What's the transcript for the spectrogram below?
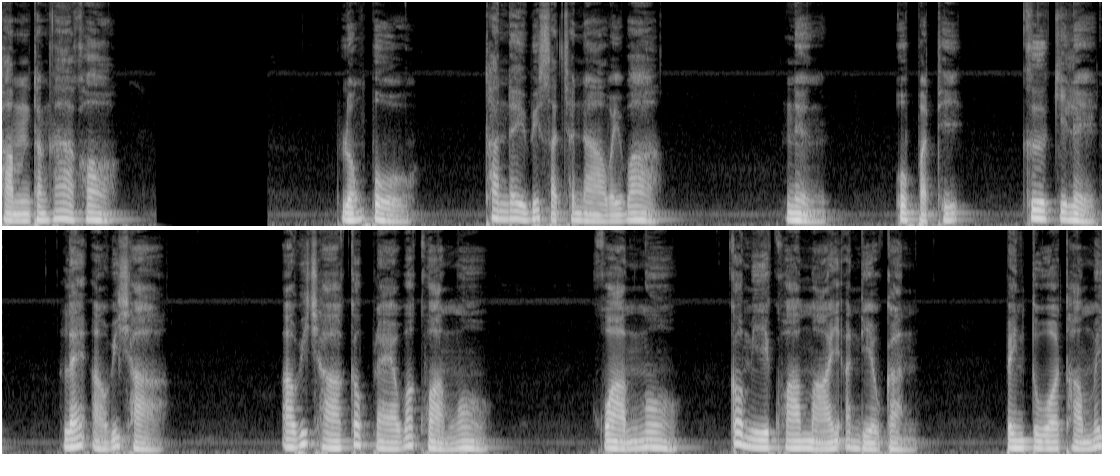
ธรรมทั้งห้าข้อ หลวงปู่ท่านได้วิสัชนาไว้ว่า 1. อุปธิ คือกิเลส และอวิชชาอาวิชชาก็แปลว่าความโง่ ความโง่ก็มีความหมายอันเดียวกัน เป็นตัวทำให้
